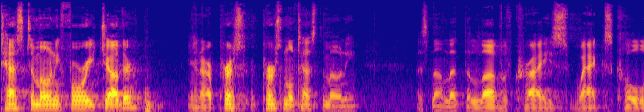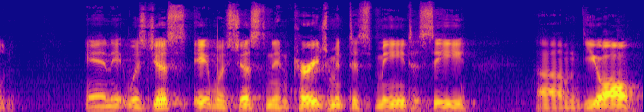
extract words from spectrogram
testimony for each other in our pers- personal testimony, let's not let the love of Christ wax cold. And it was just it was just an encouragement to me to see um, you all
